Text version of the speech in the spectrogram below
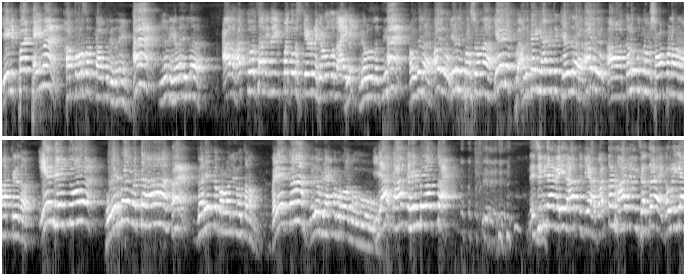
ಏನಿಪ್ಪ ಟೈಮ ಹತ್ತು ವರ್ಷ ಕಾತದೆ ಇದನ್ನೇ. ಏನು ಹೇಳ ಇಲ್ಲ. ಅದು ಹತ್ತು ವರ್ಷ ಇನ್ನ ಇಪ್ಪತ್ತು ವರ್ಷ ಕೇಳಿದ್ರೆ ಹೇಳೋದಿಲ್ಲ. ಹೇಳುದತ್ತಿ. ಹೌದಿಲ್ಲ? ಹೌದು. ಏನು ಪ್ರಶ್ನ ಏನಪ್ಪ? ಅದಕ್ಕಾಗಿ ಯಾಕಂತ ಕೇಳಿದ್ರ ಹೌದು. ಆ ತಳಕುತ್ ನಮ್ಮ ಶಿವಪ್ಪನ ಅವನ ಮಾತು ಕೇಳಿದ. ಏನ್ ಹೇಳ್ತು? ಹೋಗ ಮಟ್ಟ. ಗಳೆಕ ಬರವಲ್ಲ ಇವತ್ತ ನಮ್ ಬೆಳಕ ಗಳೆ ಹೊಡ್ಯಾಕ ಬರವಲ್ಲು? ಯಾಕ ಹಾಕ ಹೆಣ್ಣು ಅಂತ. ನೆಸಿಗಿನಾಗ ಐದು ಹತ್ತು ಬರ್ತಾನ ಹಾಡಿ ನಂಗೆ ಸದ ಗೌಳಿಗೆ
